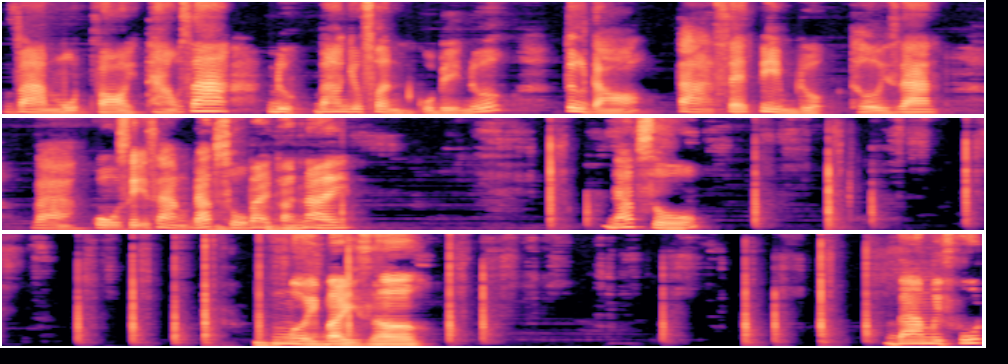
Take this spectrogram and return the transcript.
và một vòi tháo ra được bao nhiêu phần của bể nước. Từ đó, ta sẽ tìm được thời gian. Và cô dễ dàng đáp số bài toán này. Đáp số. 17 giờ. 30 phút.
